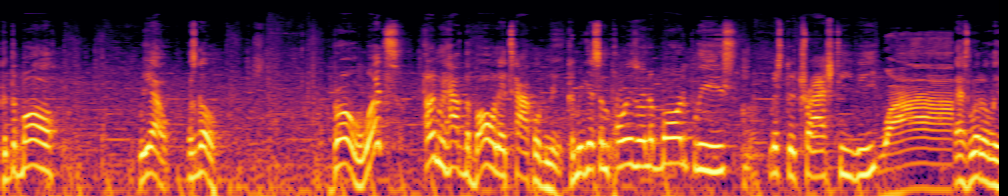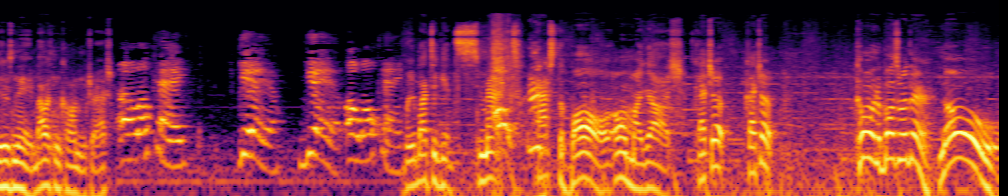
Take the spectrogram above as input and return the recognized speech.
Get the ball. We out. Let's go. Bro, what? I don't even have the ball and they tackled me. Can we get some points on the board, please? Mr. Trash TV. Wow. That's literally his name. I wasn't calling him trash. Oh, okay. Yeah, yeah. Oh, okay. We're about to get smacked past the ball. Oh my gosh. Catch up. Catch up. Come on, the ball's right there. No.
